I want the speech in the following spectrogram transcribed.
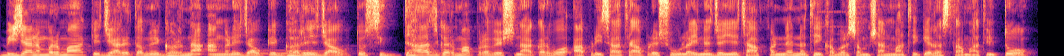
બીજા નંબરમાં કે જ્યારે તમે ઘરના આંગણે જાઓ કે ઘરે જાઓ તો સીધા જ ઘરમાં પ્રવેશ ના કરવો. આપણી સાથે આપણે શું લઈને જઈએ છીએ આપણને નથી ખબર શમશાનમાંથી કે રસ્તામાંથી. તો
